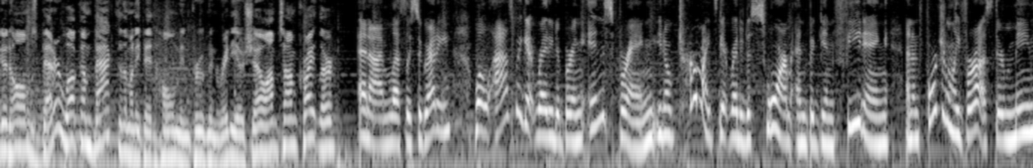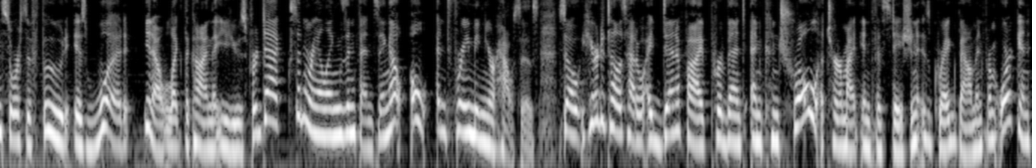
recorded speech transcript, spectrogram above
Good homes better. Welcome back to the Money Pit Home Improvement Radio Show. I'm Tom Kraeutler. And I'm Leslie Segrete. Well, as we get ready to bring in spring, you know, termites get ready to swarm and begin feeding. And unfortunately for us, their main source of food is wood, you know, like the kind that you use for decks and railings and fencing. Oh, oh, and framing your houses. So here to tell us how to identify, prevent, and control a termite infestation is Greg Baumann from Orkin.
